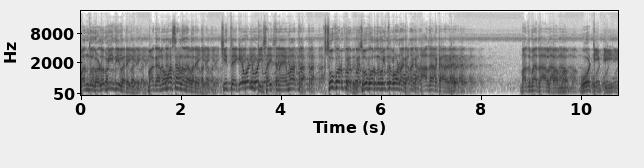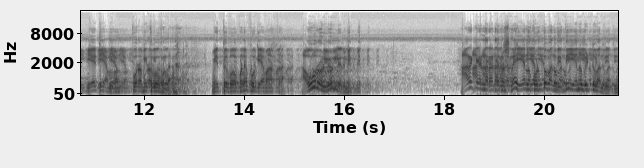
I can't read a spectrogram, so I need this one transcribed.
ಬಂಧುಗಳು ಬೀದಿವರೆಗೆ, ಮಗನು ಮಸಣದವರೆಗೆ. ಚೀತೆಗೆ ಒಂಟಿ, ಸೈತನಯ ಮಾತ್ರ. ಸೂಗೊರ್ಪೇರು ಸೂಗೊರ್ದು ಮಿತ್ತು ಬೋಣಗ ಆಧಾರ್ ಕಾರ್ಡ್, ಮದ್ಮದ album, O T P, A T M, ಪೂರ ಮಿತ್ತು ಬೋಪುಂಡ ಮಿತ್ತು ಬೋಪುಣೆ ಪುಗೆ ಮಾತ್ರ. ಅವರು ಮಿತ್. ಆರಕ್ಕೆ ರಡ್ಡ ಪ್ರಶ್ನೆ, ಏನು ಕೊಟ್ಟು ಬಂದಿದ್ದಿ, ಏನು ಬಿಟ್ಟು ಬಂದಿದ್ದಿ?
